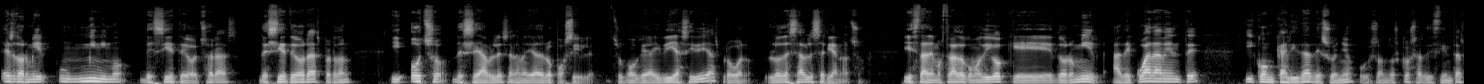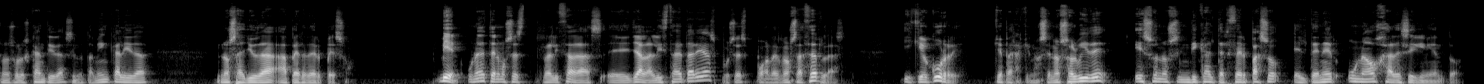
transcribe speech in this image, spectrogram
es dormir un mínimo de 7 horas, de 7 horas, perdón, y 8 deseables en la medida de lo posible. Supongo que hay días y días, pero bueno, lo deseable serían 8. Y está demostrado, como digo, que dormir adecuadamente y con calidad de sueño, porque son dos cosas distintas, no solo es cantidad, sino también calidad, nos ayuda a perder peso. Bien, una vez tenemos realizadas eh, ya la lista de tareas, pues es ponernos a hacerlas. ¿Y qué ocurre? Que para que no se nos olvide, eso nos indica el tercer paso, el tener una hoja de seguimiento.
